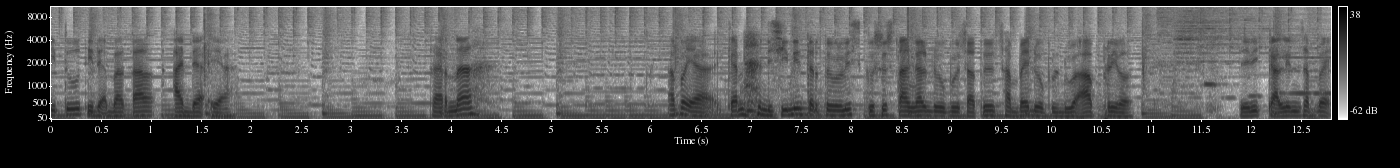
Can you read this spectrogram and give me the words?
itu tidak bakal ada ya. Karena apa ya? Karena di sini tertulis khusus tanggal 21 sampai 22 April. Jadi kalian sampai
